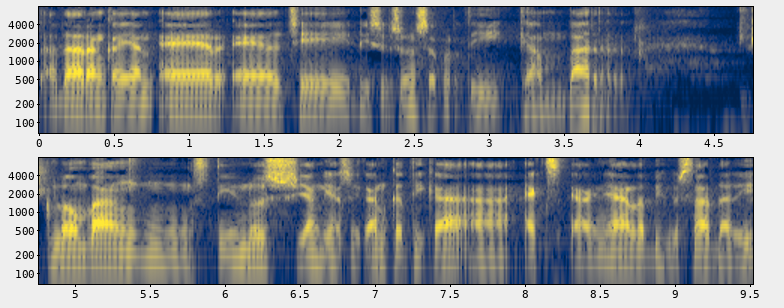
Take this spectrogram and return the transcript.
Ada rangkaian RLC disusun seperti gambar gelombang sinus yang dihasilkan ketika uh, XL-nya lebih besar dari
